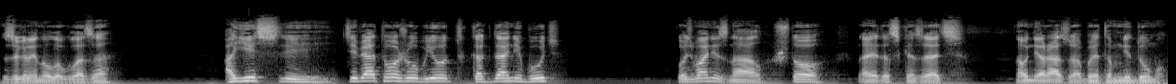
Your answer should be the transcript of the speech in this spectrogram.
заглянула в глаза. «А если тебя тоже убьют когда-нибудь?» Кузьма не знал, что на это сказать, но он ни разу об этом не думал.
